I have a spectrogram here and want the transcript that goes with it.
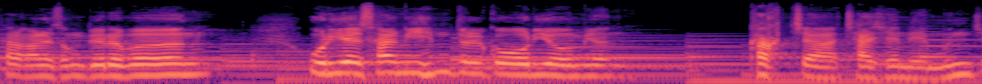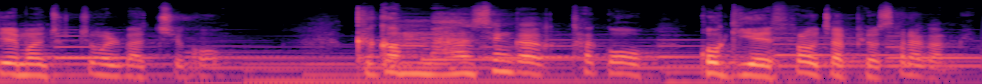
사랑하는 성도 여러분, 우리의 삶이 힘들고 어려우면 각자 자신의 문제만 초점을 맞추고 그것만 생각하고 거기에 사로잡혀 살아갑니다.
